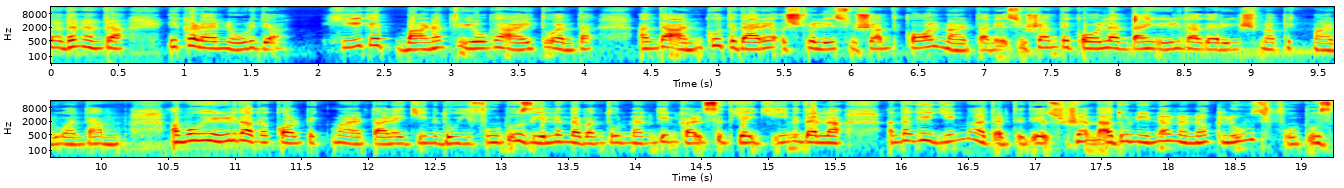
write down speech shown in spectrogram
ತದನಂತರ ಈ ಕಡೆ ನೋಡಿದ್ಯಾ? ಹೇಗೆ ಬಾಣ ಪ್ರಯೋಗ ಆಯಿತು ಅಂತ ಅಂತ ಅನ್ಕೋತಿದ್ದಾರೆ. ಅಷ್ಟರಲ್ಲಿ ಸುಶಾಂತ್ ಕಾಲ್ ಮಾಡ್ತಾನೆ. ಸುಶಾಂತ್ ಕಾಲ್ ಅಂತ ಹೇಳಿದಾಗ ರೇಷ್ಮಾ ಪಿಕ್ ಮಾಡು ಅಂತ ಅಮ್- ಅಮ್ಮು ಹೇಳಿದಾಗ ಕಾಲ್ ಪಿಕ್ ಮಾಡ್ತಾಳೆ. ಏನಿದು, ಈ ಫೋಟೋಸ್ ಎಲ್ಲಿಂದ ಬಂತು? ನನಗೇನು ಕಳಿಸಿದ್ಯಾ? ಏನಿದಲ್ಲ? ಅಂದಾಗ ಏನು ಮಾತಾಡ್ತಿದ್ಯಾ ಸುಶಾಂತ್? ಅದು ನಿನ್ನ, ನನ್ನ ಕ್ಲೋಸ್ ಫೋಟೋಸ್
